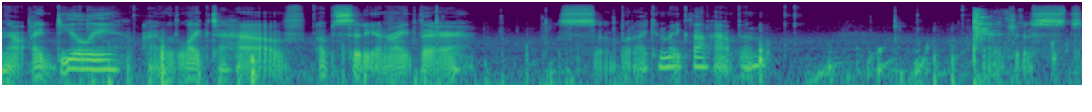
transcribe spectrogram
Now, ideally, I would like to have obsidian right there. So, but I can make that happen. I just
